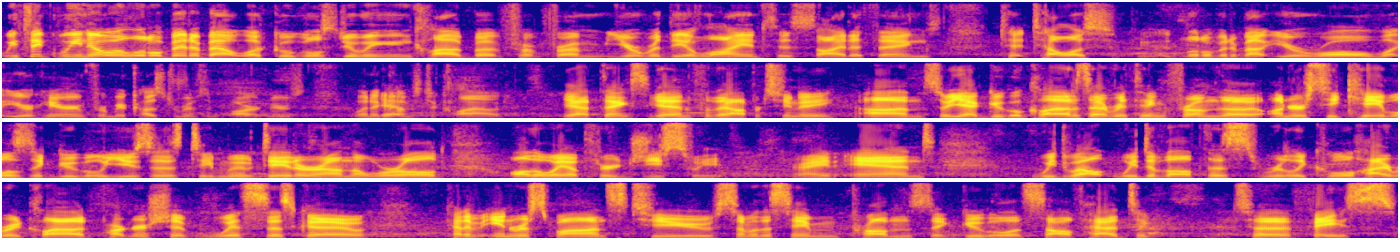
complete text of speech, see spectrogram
we think we know a little bit about what Google's doing in cloud, but from, from you're with the alliances side of things, tell us a little bit about your role, what you're hearing from your customers and partners when it yeah. comes to cloud. Yeah, thanks again for the opportunity. Um, so yeah, Google Cloud is everything from the undersea cables that Google uses to move data around the world, all the way up through G Suite, right? And we, developed, we developed this really cool hybrid cloud partnership with Cisco, kind of in response to some of the same problems that Google itself had to, to face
